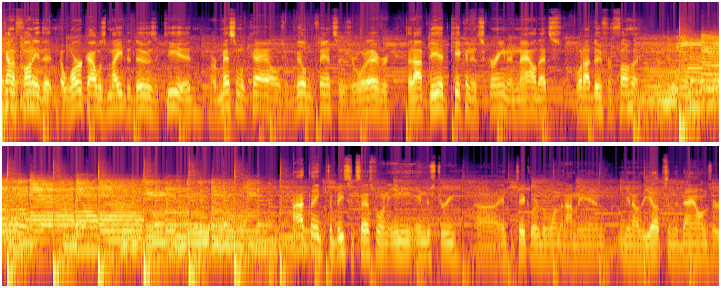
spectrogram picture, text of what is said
kind of funny that the work I was made to do as a kid, or messing with cows, or building fences, or whatever, that I did kicking and screaming, now that's what I do for fun. I think to be successful in any industry, uh, in particular the one that I'm in, you know, the ups and the downs are,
